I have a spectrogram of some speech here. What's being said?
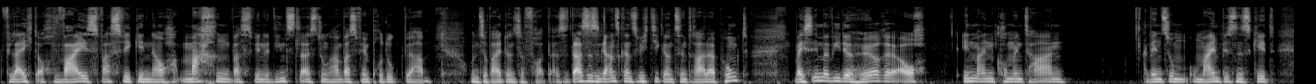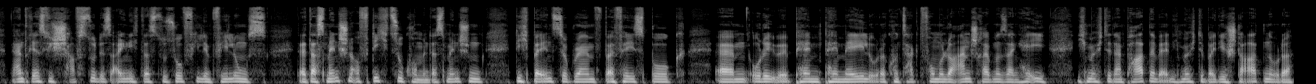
vielleicht auch weiß, was wir genau machen, was wir eine Dienstleistung haben, was für ein Produkt wir haben und so weiter und so fort. Also das ist ein ganz, ganz wichtiger und zentraler Punkt, weil ich es immer wieder höre, auch in meinen Kommentaren, wenn es um, um mein Business geht, Andreas, wie schaffst du das eigentlich, dass du so viel Empfehlungs, dass Menschen auf dich zukommen, dass Menschen dich bei Instagram, bei Facebook ähm, oder per, per Mail oder Kontaktformular anschreiben und sagen, hey, ich möchte dein Partner werden, ich möchte bei dir starten oder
